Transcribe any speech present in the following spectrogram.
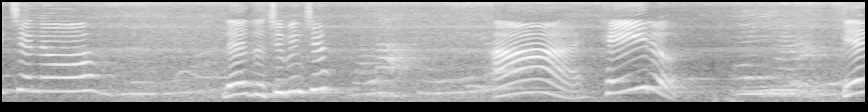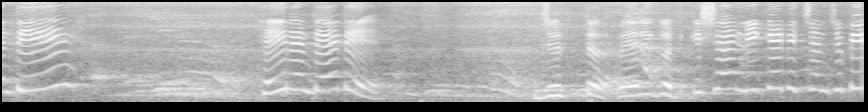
ఇచ్చాను. లేదు చూపించు. హెయిర్. ఏంటి? హెయిర్ అంటే ఏంటి? జుట్టు. వెరీ గుడ్ కిషన్ నీకేటి ఇచ్చాను చూపి.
